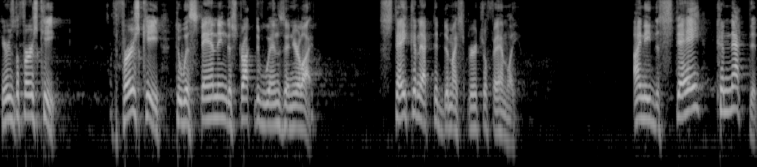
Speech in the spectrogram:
Here's the first key. The first key to withstanding destructive winds in your life stay connected to my spiritual family. I need to stay connected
